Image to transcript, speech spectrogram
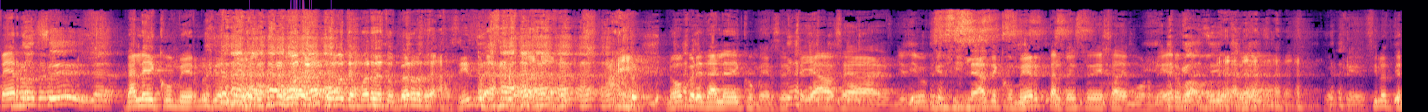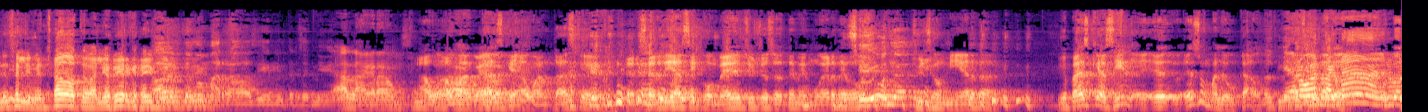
perro? No sé, ya. Dale de comer, no. ¿Cómo te, cómo te muerde tu perro? Así es. Ay, No, pero dale de comer, este, ya, o sea, yo digo que si le das de comer, tal vez te deja de morder, va, Sí, tal porque si lo tenés alimentado, te valió verga. No, lo tengo amarrado así en el tercer nivel. A la gran puta. agu- la aguantás hueva, que, güey. aguantás que el tercer día sin comer el chucho se te me muerde, vos. Sí, o sea. Chucho mierda. Lo que pasa es que así, eh, eh, eso es maleducado. Los Ya no aguantan nada, los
